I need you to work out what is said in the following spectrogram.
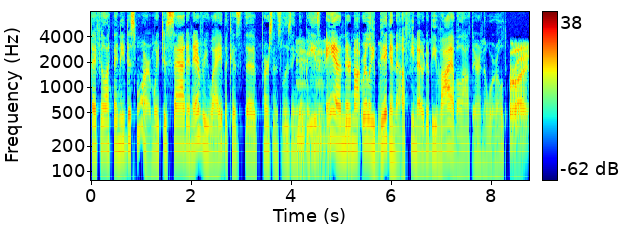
they feel like they need to swarm, which is sad in every way because the person's losing their bees mm-hmm. and they're not really big enough, you know, to be viable out there in the world. All right.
